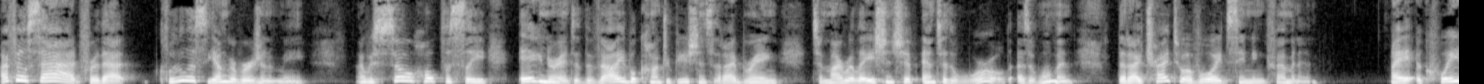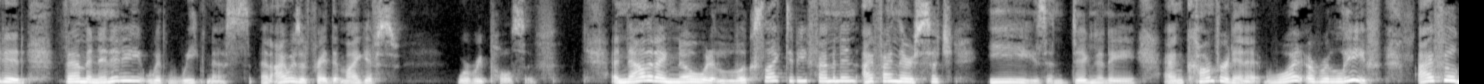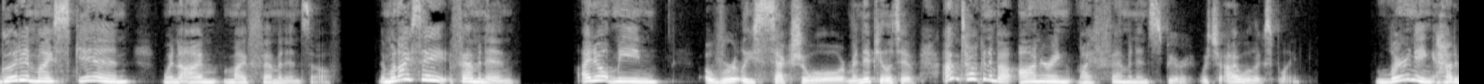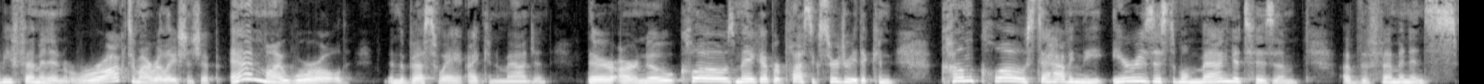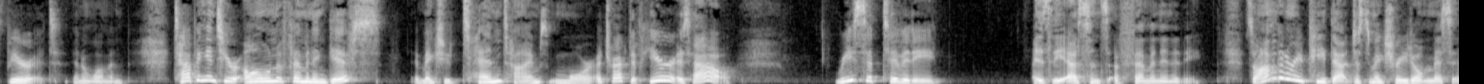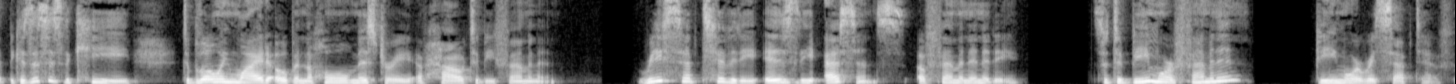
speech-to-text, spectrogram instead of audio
I feel sad for that clueless younger version of me. I was so hopelessly ignorant of the valuable contributions that I bring to my relationship and to the world as a woman that I tried to avoid seeming feminine. I equated femininity with weakness, and I was afraid that my gifts were repulsive. And now that I know what it looks like to be feminine, I find there's such ease and dignity and comfort in it. What a relief. I feel good in my skin when I'm my feminine self. And when I say feminine, I don't mean overtly sexual or manipulative. I'm talking about honoring my feminine spirit, which I will explain. Learning how to be feminine rocked my relationship and my world in the best way I can imagine. There are no clothes, makeup, or plastic surgery that can come close to having the irresistible magnetism of the feminine spirit in a woman. Tapping into your own feminine gifts, it makes you 10 times more attractive. Here is how. Receptivity is the essence of femininity. So I'm going to repeat that just to make sure you don't miss it because this is the key to blowing wide open the whole mystery of how to be feminine. Receptivity is the essence of femininity. So to be more feminine, be more receptive.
